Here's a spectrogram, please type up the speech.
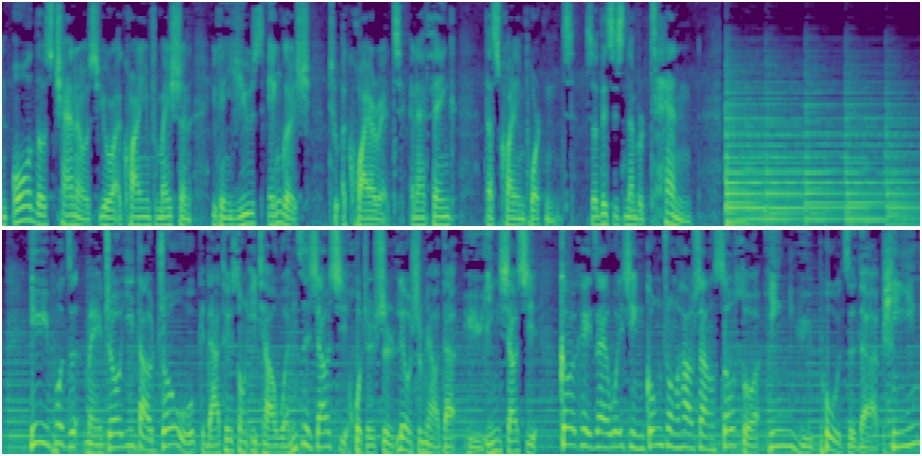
and all those channels you are acquiring information, you can use English to acquire it. And I think that's quite important. So this is number 10. 铺子每周一到周五给大家推送一条文字消息，或者是六十秒的语音消息。各位可以在微信公众号上搜索“英语铺子”的拼音，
